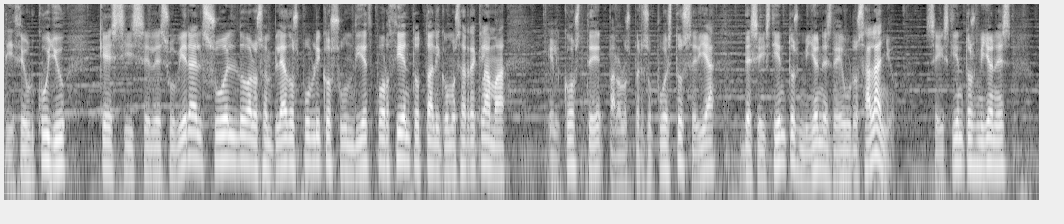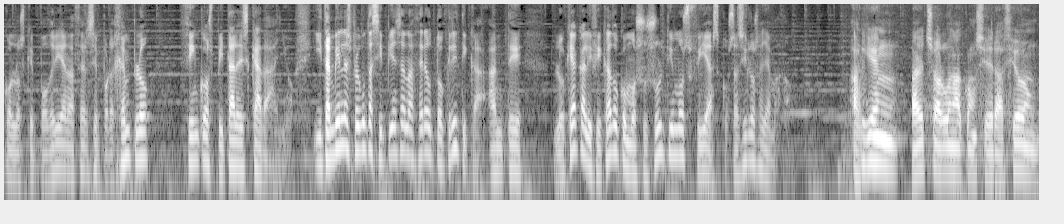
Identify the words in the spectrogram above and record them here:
dice Urcullo que si se les subiera el sueldo a los empleados públicos un 10% tal y como se reclama, el coste para los presupuestos sería de 600 millones de euros al año. 600 millones con los que podrían hacerse, por ejemplo, cinco hospitales cada año. Y también les pregunta si piensan hacer autocrítica ante lo que ha calificado como sus últimos fiascos, así los ha llamado. ¿Alguien ha hecho alguna consideración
